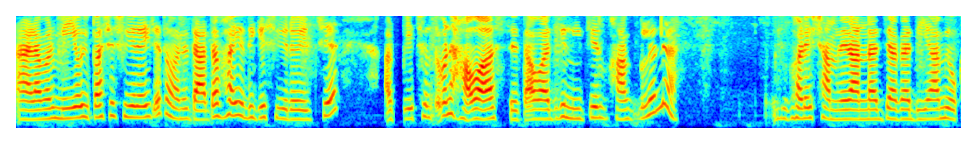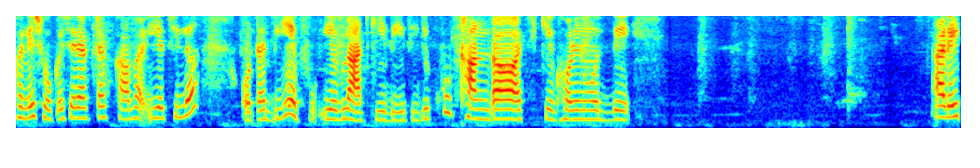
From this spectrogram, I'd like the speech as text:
আর আমার মেয়ে ওই পাশে শুয়ে রয়েছে, তোমাদের দাদা ভাই ওদিকে শুয়ে রয়েছে। আর পেছন তো মানে হাওয়া আসছে, তাও আজকে নিচের ভাগগুলো না ঘরের সামনে রান্নার জায়গা দিয়ে আমি ওখানে শোকেশের একটা কাভার ইয়ে ছিল, ওটা দিয়ে ইয়েগুলো আটকিয়ে দিয়েছি। যে খুব ঠান্ডা আজকে ঘরের মধ্যে। আর এই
